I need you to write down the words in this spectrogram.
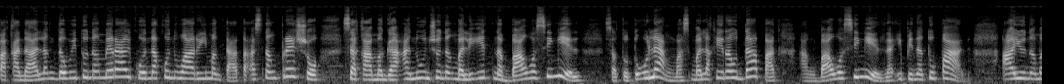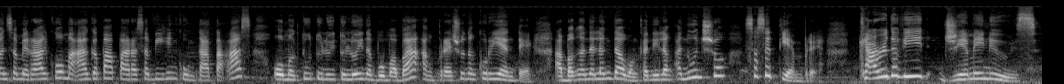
pakanalang daw ito ng Meralco na kunwari magtataas ng presyo saka mag-aanunsyo ng maliit na bawas singil. Sa totoo lang, mas malaki raw dapat ang bawas singil na ipinatupad. Ayon naman sa Meralco, maaga pa para sabihin kung tataas o magtutuloy-tuloy na bumaba ang presyo ng kuryente. Abangan na lang daw ang kanilang anunsyo sa Setyembre. Cara David, GMA News.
